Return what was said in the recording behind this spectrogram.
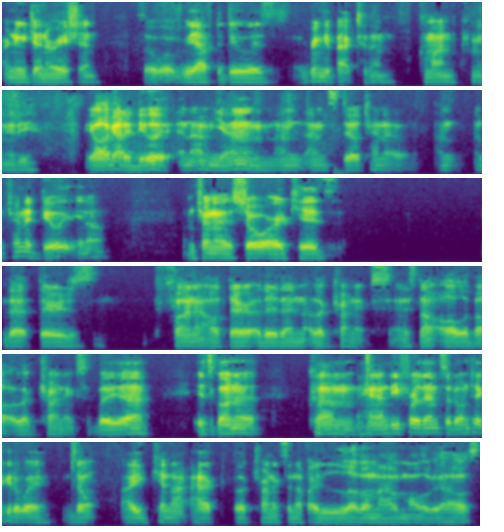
our new generation. So what we have to do is bring it back to them come on, community. Y'all got to do it. And I'm young. I'm I'm still trying to. I'm I'm trying to do it. You know, I'm trying to show our kids that there's fun out there other than electronics, and it's not all about electronics. But yeah, it's gonna come handy for them. So don't take it away. Don't. I cannot hack electronics enough. I love them. I have them all over the house.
